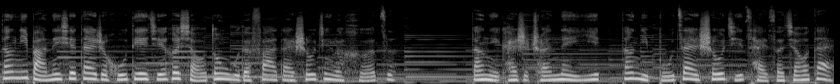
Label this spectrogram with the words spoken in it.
当你把那些带着蝴蝶结和小动物的发带收进了盒子，当你开始穿内衣，当你不再收集彩色胶带。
